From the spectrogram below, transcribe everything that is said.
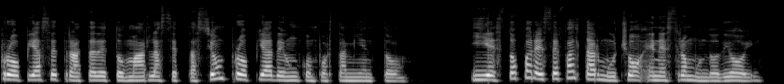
propia se trata de tomar la aceptación propia de un comportamiento. Y esto parece faltar mucho en nuestro mundo de hoy.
